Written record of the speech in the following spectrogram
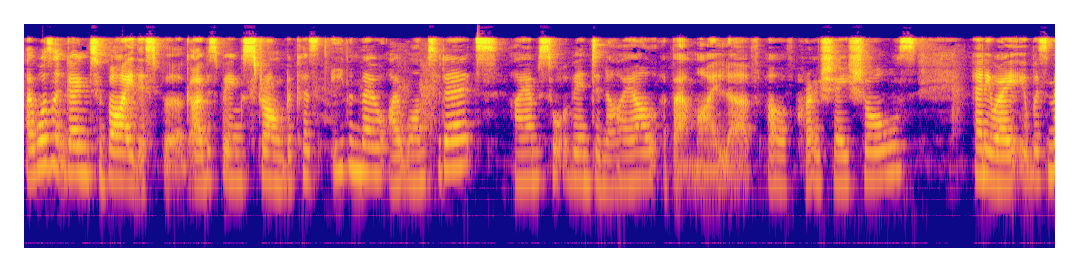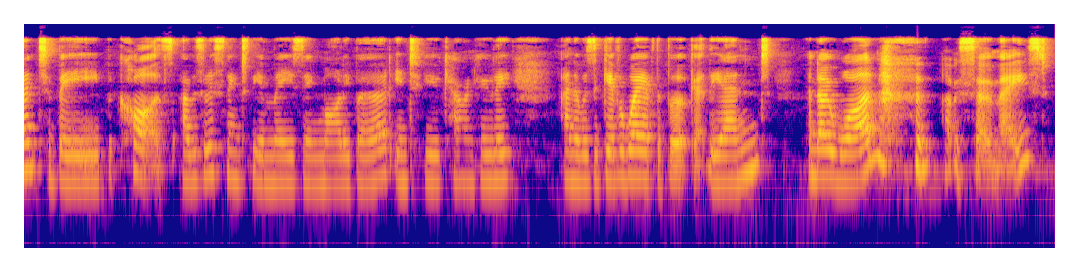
I wasn't going to buy this book. I was being strong because even though I wanted it, I am sort of in denial about my love of crochet shawls. Anyway, it was meant to be because I was listening to the amazing Marly Bird interview Karen Whooley, and there was a giveaway of the book at the end, and I won. I was so amazed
